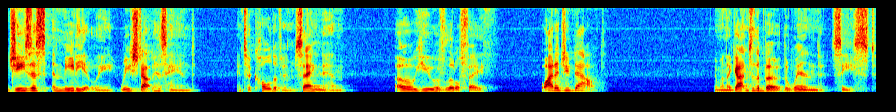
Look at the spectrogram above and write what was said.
Jesus immediately reached out his hand and took hold of him, saying to him, Oh, you of little faith, why did you doubt? And when they got into the boat, the wind ceased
